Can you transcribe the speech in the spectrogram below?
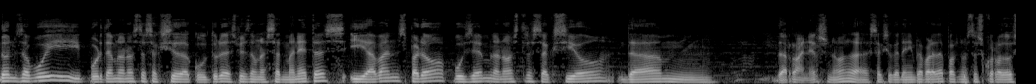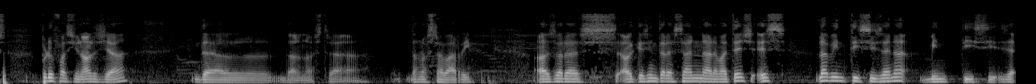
Doncs avui portem la nostra secció de cultura després d'unes setmanetes i abans, però, posem la nostra secció de, mm, de runners, no? la secció que tenim preparada pels nostres corredors professionals ja del, del, nostre, del nostre barri. Aleshores, el que és interessant ara mateix és la 26a, 26,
